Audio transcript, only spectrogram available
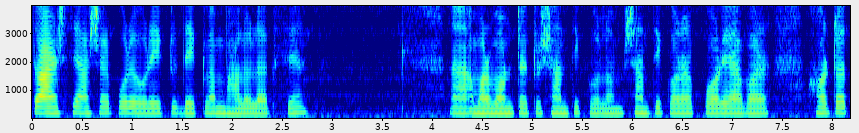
তো আসছে, আসার পরে ওরে একটু দেখলাম, ভালো লাগছে। আমার মনটা একটু শান্তি করলাম। শান্তি করার পরে আবার হঠাৎ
